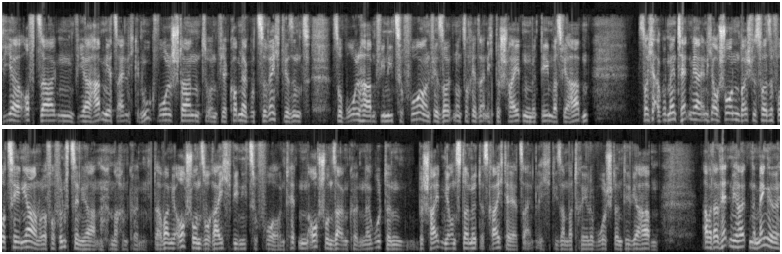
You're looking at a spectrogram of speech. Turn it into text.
die ja oft sagen, wir haben jetzt eigentlich genug Wohlstand und wir kommen ja gut zurecht, wir sind so wohlhabend wie nie zuvor und wir sollten uns doch jetzt eigentlich bescheiden mit dem, was wir haben. Solche Argumente hätten wir eigentlich auch schon beispielsweise vor zehn Jahren oder vor 15 Jahren machen können. Da waren wir auch schon so reich wie nie zuvor und hätten auch schon sagen können, na gut, dann bescheiden wir uns damit, es reicht ja jetzt eigentlich, dieser materielle Wohlstand, den wir haben. Aber dann hätten wir halt eine Menge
